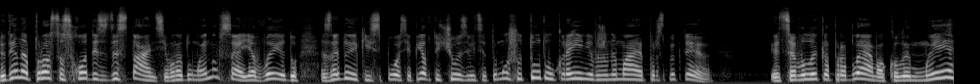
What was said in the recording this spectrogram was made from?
людина просто сходить з дистанції. Вона думає, ну все, я вийду, знайду якийсь спосіб, я втечу звідси, тому що тут в Україні вже немає перспективи. І це велика проблема, коли ми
